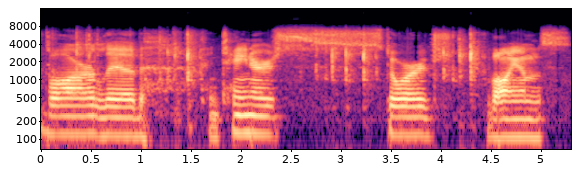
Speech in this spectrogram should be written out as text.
var lib containers storage volumes.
